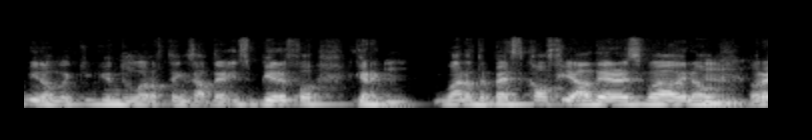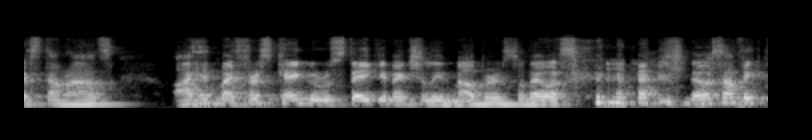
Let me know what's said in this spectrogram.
you know like you can do a lot of things out there. It's beautiful. You get a, mm. one of the best coffee out there as well. You know, mm. restaurants I had my first kangaroo steak in actually in Melbourne, so that was mm. that was something.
